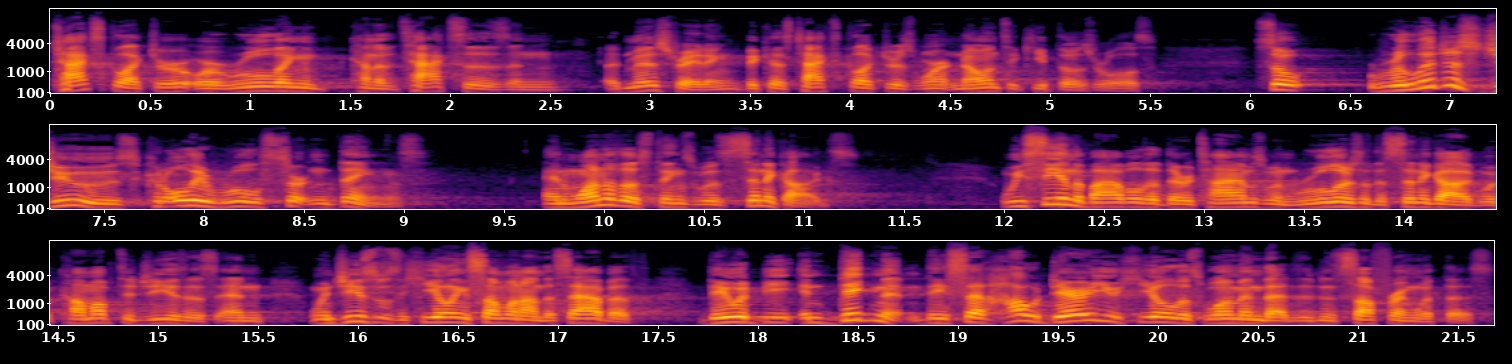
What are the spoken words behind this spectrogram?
tax collector or ruling kind of the taxes and administrating because tax collectors weren't known to keep those rules. So religious Jews could only rule certain things. And one of those things was synagogues. We see in the Bible that there were times when rulers of the synagogue would come up to Jesus, and when Jesus was healing someone on the Sabbath, they would be indignant. They said, How dare you heal this woman that has been suffering with this?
